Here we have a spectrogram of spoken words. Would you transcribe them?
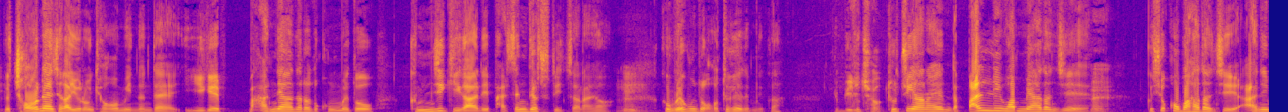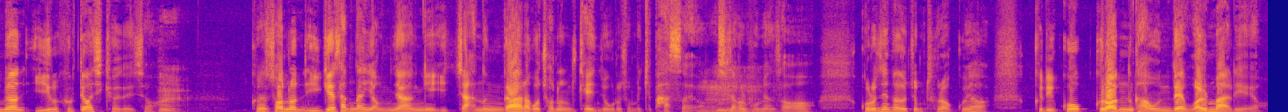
이거 전에 제가 이런 경험이 있는데 이게 만에 하나라도 공매도 금지 기간이 발생될 수도 있잖아요. 음. 그럼 외국인들 어떻게 해야 됩니까? 미리 쳐? 둘 중에 하나 해야 됩니다. 빨리 환매하든지 네. 그 쇼커버 하든지 아니면 이익을 극대화시켜야 되죠. 네. 그래서 저는 이게 상당히 영향이 있지 않은가라고 저는 개인적으로 좀 이렇게 봤어요. 시장을 보면서 그런 생각을 좀 들었고요. 그리고 그런 가운데 월말이에요.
